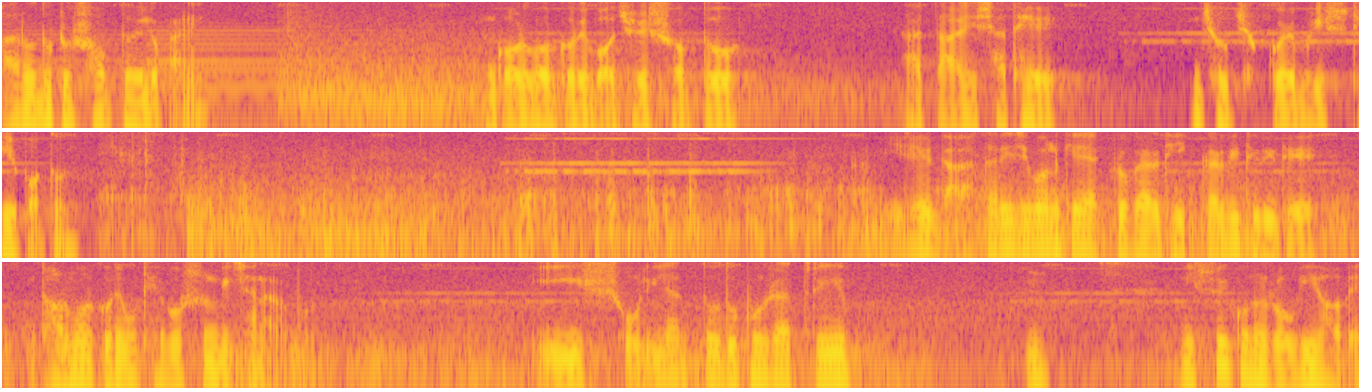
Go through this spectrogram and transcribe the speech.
আরও দুটো শব্দ এলো কানে। গড় করে বজ্রের শব্দ আর তারই সাথে ঝুপঝুপ করে বৃষ্টির পতন। নিজের ডাক্তারি জীবনকে এক প্রকার ধিক্কার দিতে দিতে ধর্মর করে উঠে বসুন বিছানার ওপর। এই শলীলাক্ত দুপুর রাত্রি নিশ্চয়ই কোনো রোগী হবে।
